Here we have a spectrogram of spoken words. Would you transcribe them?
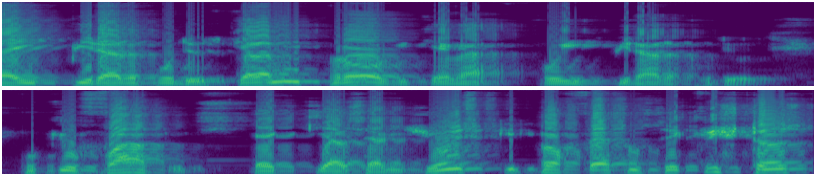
é inspirada por Deus, que ela me prove que ela foi inspirada por Deus. Porque o fato é que as religiões que professam ser cristãs,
